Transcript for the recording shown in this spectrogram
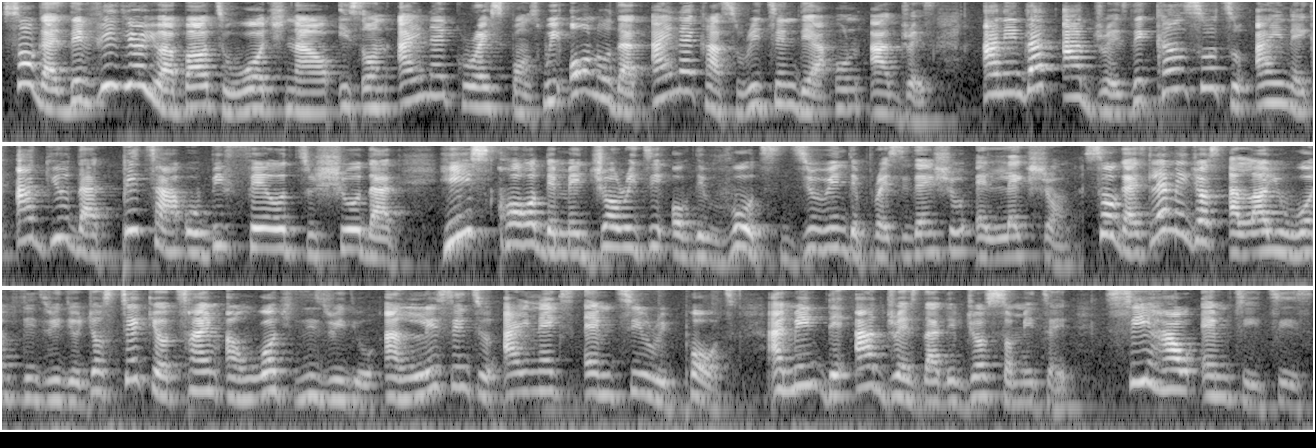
So guys, the video you're about to watch now is on INEC response. We all know that INEC has written their own address. And in that address, the council to INEC argued that Peter Obi failed to show that he scored the majority of the votes during the presidential election. So guys, let me just allow you watch this video. Just take your time and watch this video and listen to INEC's empty report. I mean the address that they've just submitted. See how empty it is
